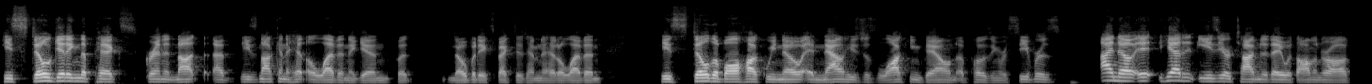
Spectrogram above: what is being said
he's still getting the picks. Granted, not uh, he's not going to hit 11 again, but nobody expected him to hit 11. He's still the ball hawk we know, and now he's just locking down opposing receivers. I know it, he had an easier time today with Amon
